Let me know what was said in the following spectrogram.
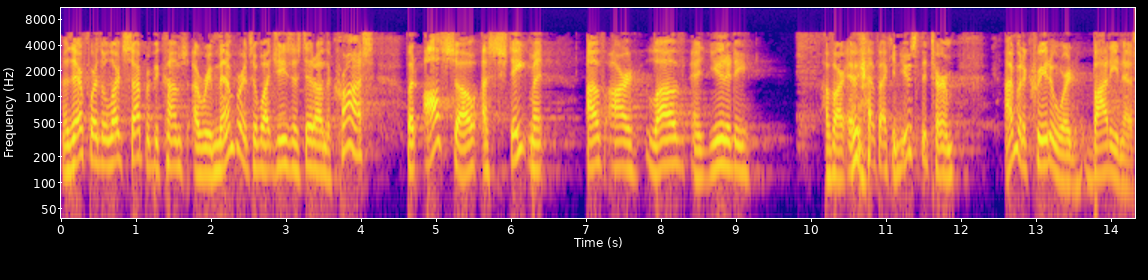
And therefore the Lord's Supper becomes a remembrance of what Jesus did on the cross, but also a statement of our love and unity of our, if I can use the term, I'm going to create a word, bodiness.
